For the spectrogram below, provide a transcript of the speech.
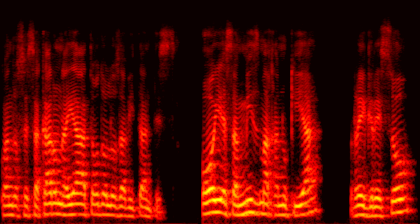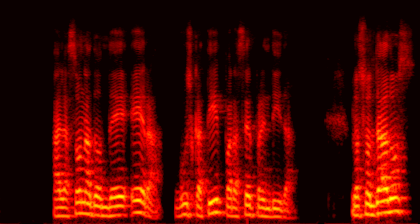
cuando se sacaron allá a todos los habitantes. Hoy esa misma Hanukkah regresó a la zona donde era Gush para ser prendida. Los soldados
